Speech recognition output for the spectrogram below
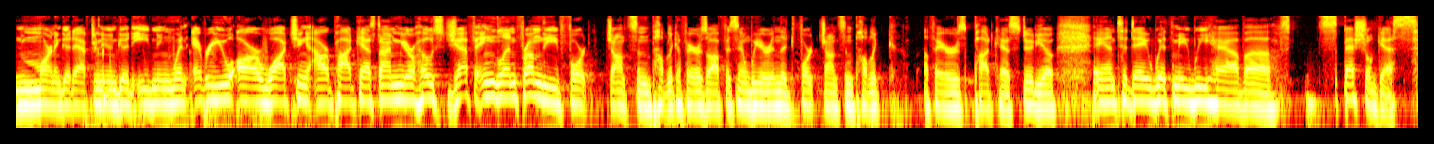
Good morning, good afternoon, good evening, whenever you are watching our podcast. I'm your host, Jeff England from the Fort Johnson Public Affairs Office, and we are in the Fort Johnson Public Affairs podcast studio. And today with me, we have uh, special guests,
